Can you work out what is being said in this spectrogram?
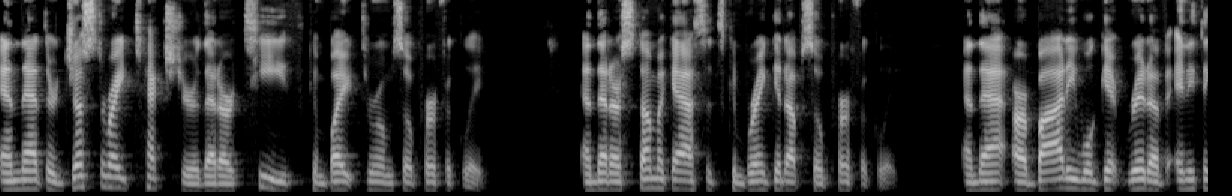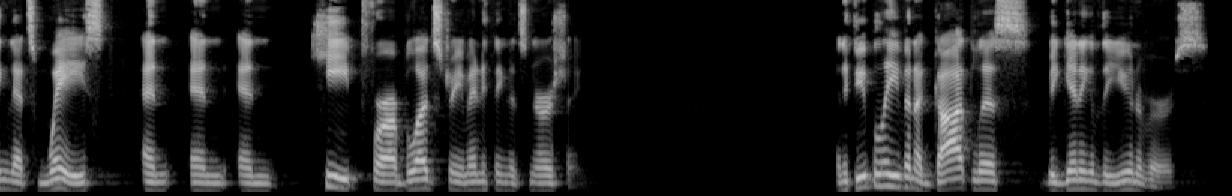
And that they're just the right texture that our teeth can bite through them so perfectly, and that our stomach acids can break it up so perfectly, and that our body will get rid of anything that's waste and and and keep for our bloodstream anything that's nourishing. And if you believe in a godless beginning of the universe,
